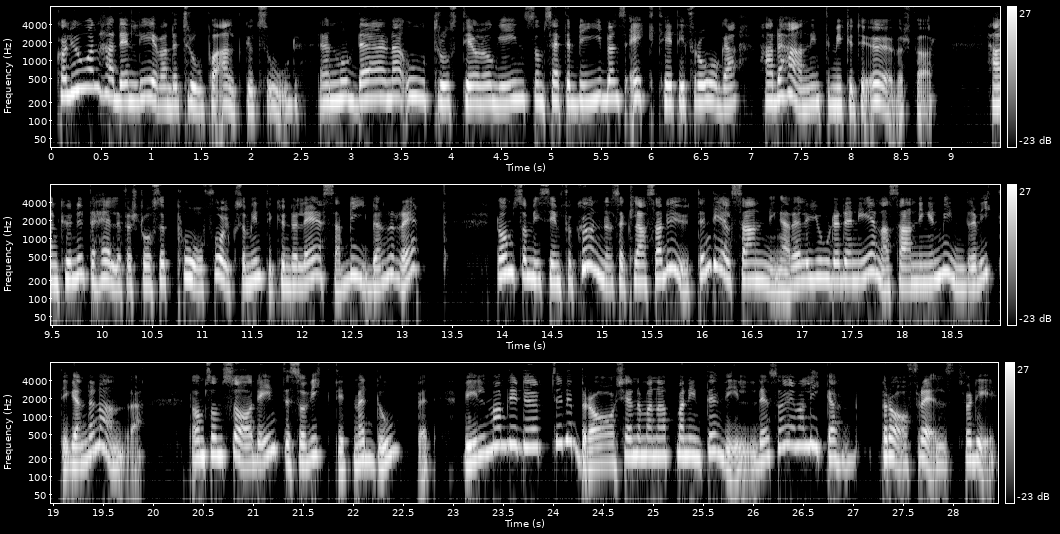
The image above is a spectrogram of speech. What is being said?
Karl Johan hade en levande tro på allt Guds ord. Den moderna otrosteologin som sätter Bibelns äkthet i fråga hade han inte mycket till övers för. Han kunde inte heller förstå sig på folk som inte kunde läsa Bibeln rätt. De som i sin förkunnelse klassade ut en del sanningar eller gjorde den ena sanningen mindre viktig än den andra. De som sa det är inte så viktigt med dopet. Vill man bli döpt är det bra, känner man att man inte vill det så är man lika bra frälst för det.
